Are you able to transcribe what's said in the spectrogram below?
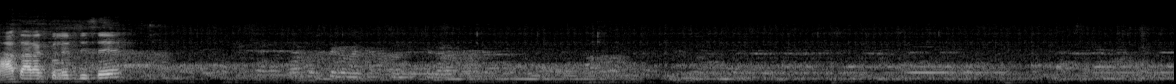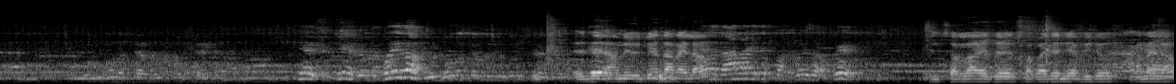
ভাত আর এক প্লেট দিছে। এই যে আমি উঠে দাঁড়াইলাম। ইনশাল্লাহ এই যে সবাই নিয়ে ভিডিও বানাইলাম।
